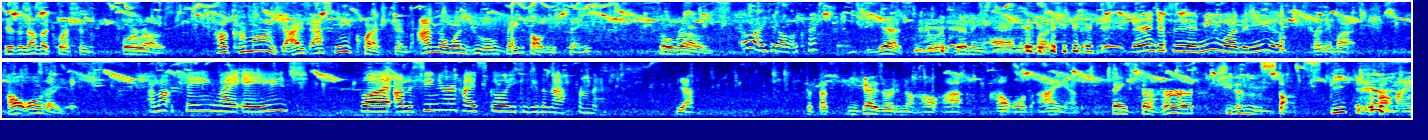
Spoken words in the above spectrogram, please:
here's another question for Rose. Oh come on, guys, ask me questions. I'm the one who makes all these things. So Rose, Oh, I get all the questions. yes, you're getting all the questions. They're interested in me more than you. Pretty much. How old are you? I'm not saying my age, but I'm a senior in high school. You can do the math from there. But that you guys already know how I, how old I am. Thanks to her, she doesn't stop speaking about my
